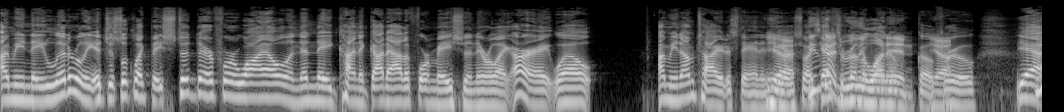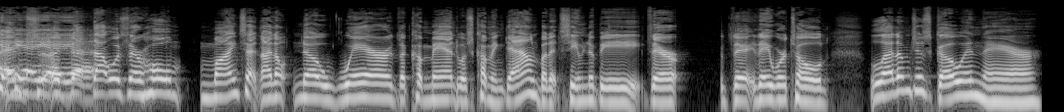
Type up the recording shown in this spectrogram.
I mean they literally it just looked like they stood there for a while and then they kind of got out of formation and they were like, "All right, well, I mean, I'm tired of standing Yeah. here, so These I guess guys we're really gonna went let 'em in. go Yeah. through." Yeah, Yeah, and yeah, so, yeah, yeah. That, that was their whole mindset, and I don't know where the command was coming down, but it seemed to be their they they were told, "Let them just go in there,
